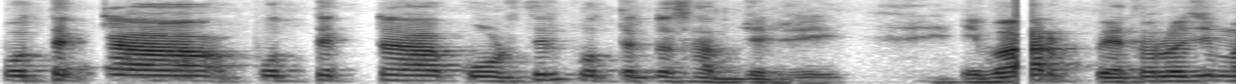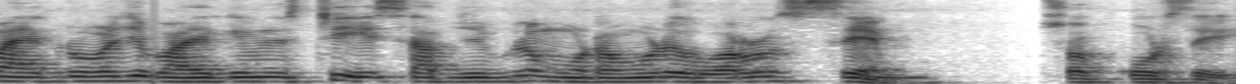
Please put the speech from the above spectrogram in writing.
প্রত্যেকটা প্রত্যেকটা কোর্সের প্রত্যেকটা সাবজেক্টেরই। এবার প্যাথোলজি, মাইক্রোবায়োলজি, বায়োকেমিস্ট্রি এই সাবজেক্টগুলো মোটামুটি ওভারঅল সেম সব কোর্সেই।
